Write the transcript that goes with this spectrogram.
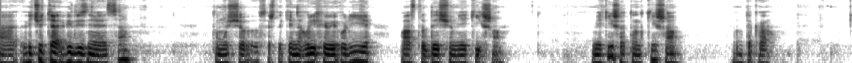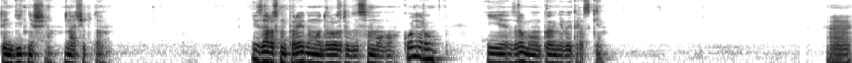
Е, Відчуття відрізняється, тому що все ж таки на горіховій олії паста дещо м'якіша. М'якіша, тонкіша, ну, така тендітніша, начебто. І зараз ми перейдемо до розгляду самого кольору і зробимо певні викраски. Е,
